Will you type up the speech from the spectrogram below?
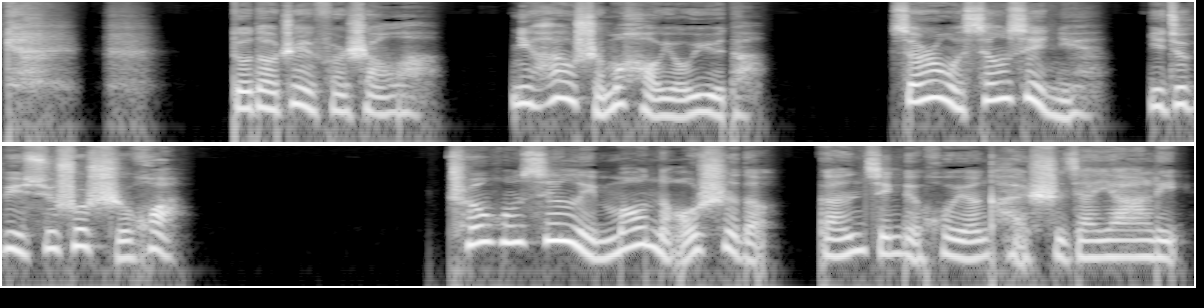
都到这份上了，你还有什么好犹豫的？想让我相信你，你就必须说实话。陈红心里猫挠似的，赶紧给霍元凯施加压力。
